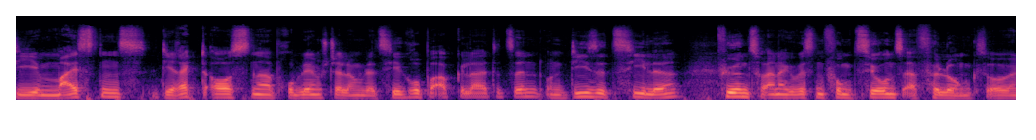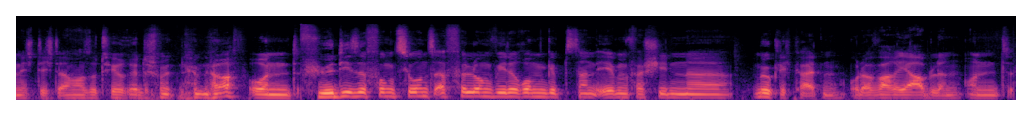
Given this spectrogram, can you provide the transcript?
die meistens direkt aus einer Problemstellung der Zielgruppe abgeleitet sind. Und diese Ziele führen zu einer gewissen Funktionserfüllung, so wenn ich dich da mal so theoretisch mitnehmen darf. Und für diese Funktionserfüllung wiederum gibt es dann eben verschiedene Möglichkeiten oder Variablen. Und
